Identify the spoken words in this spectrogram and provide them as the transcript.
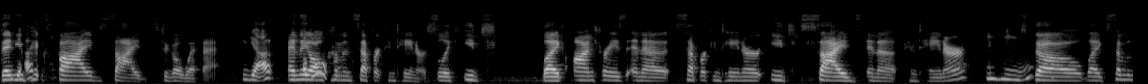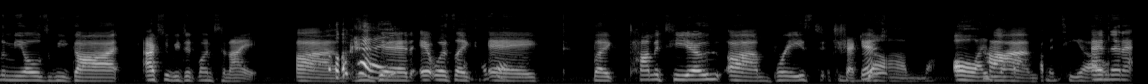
Then you yep. pick five sides to go with it. Yep. And they oh. all come in separate containers. So like each like entrees in a separate container, each sides in a container. Mhm. So like some of the meals we got, actually we did one tonight. Um Okay. we did it was like Okay. a like tomatillo um braised chicken. Yum. Oh, I love Um tomatillo. and then it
